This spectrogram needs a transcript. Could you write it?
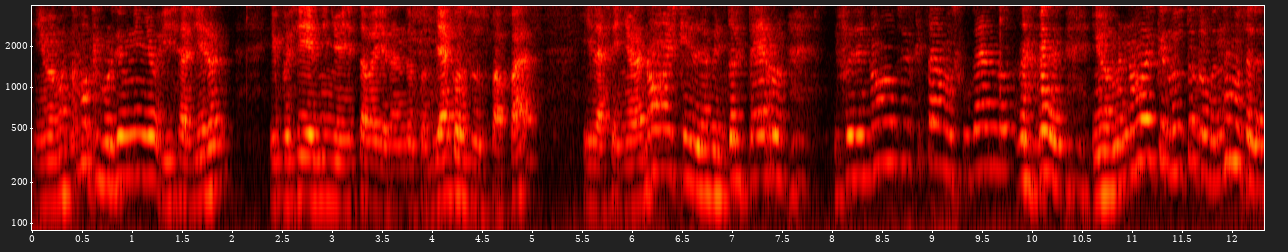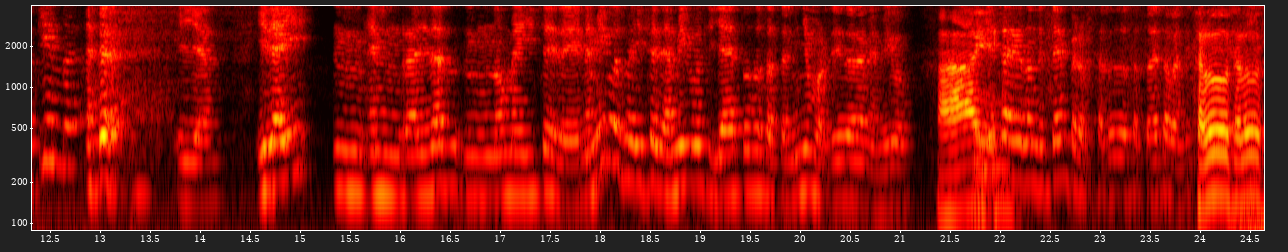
y mi mamá, ¿cómo que mordió a un niño? Y salieron y pues sí, el niño ya estaba llorando con, ya con sus papás y la señora, no, es que le aventó el perro. Y fue de, no, pues es que estábamos jugando. y mi mamá, no, es que nosotros lo mandamos a la tienda. y ya. Y de ahí, mm, en realidad, no me hice de enemigos, me hice de amigos y ya todos, hasta el niño mordido era mi amigo. Ay. Quién sabe dónde estén, pero pues, saludos a toda esa bandita. Saludos, saludos.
